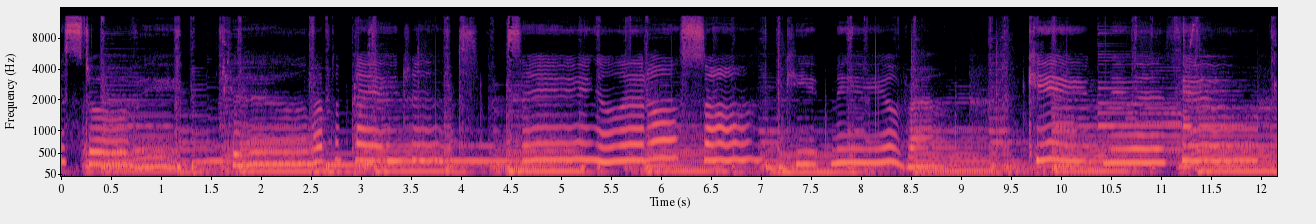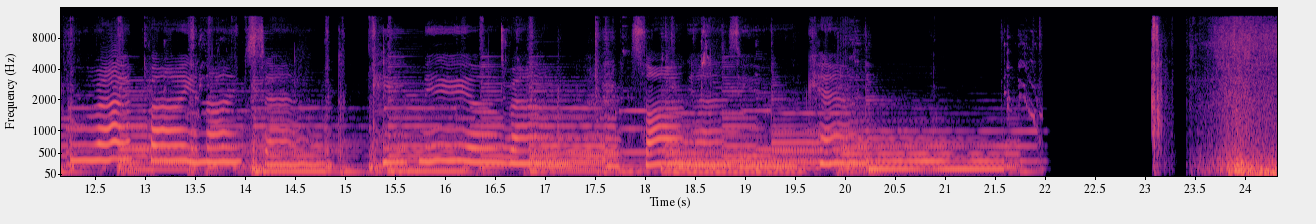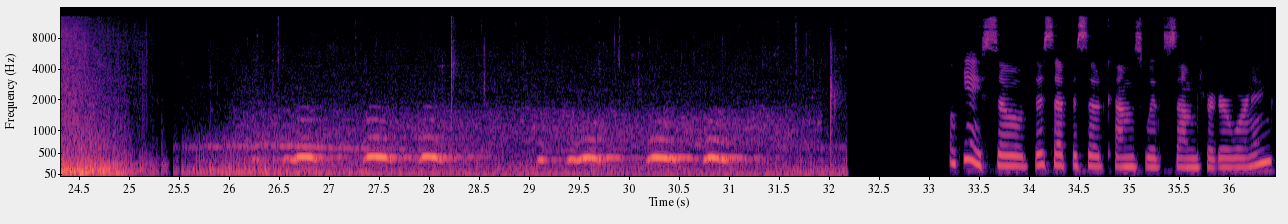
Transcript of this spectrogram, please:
a story. Fill up the pages. Sing a little song. Keep me around. Keep so this episode comes with some trigger warnings.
